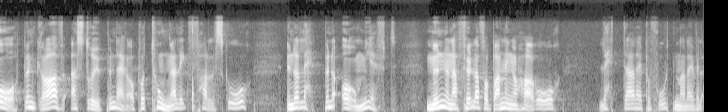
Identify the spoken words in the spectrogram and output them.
åpen grav er strupen deres, og på tunga ligger falske ord. Under leppene ormegift. Munnen er full av forbanning og harde ord. Lette er de på foten når de vil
